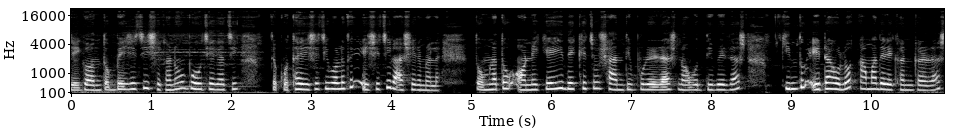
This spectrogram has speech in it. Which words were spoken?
যেই গন্তব্যে এসেছি সেখানেও পৌঁছে গেছি। তো কোথায় এসেছি বলো তো? এসেছি রাসের মেলায়। তোমরা তো অনেকেই দেখেছ শান্তিপুরের রাস, নবদ্বীপের রাস, কিন্তু এটা হলো আমাদের এখানকার রাস।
